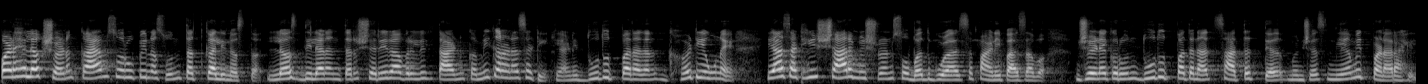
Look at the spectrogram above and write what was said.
पण हे लक्षण कायमस्वरूपी नसून तत्कालीन असतं. लस दिल्यानंतर शरीरावरील ताण कमी करण्यासाठी आणि दूध उत्पादनात घट येऊ नये यासाठी क्षार मिश्रण सोबत गुळाचं पाणी पाजावं जेणेकरून दूध उत्पादनात सातत्य म्हणजेच नियमितपणा राहील.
